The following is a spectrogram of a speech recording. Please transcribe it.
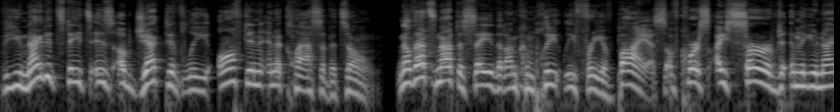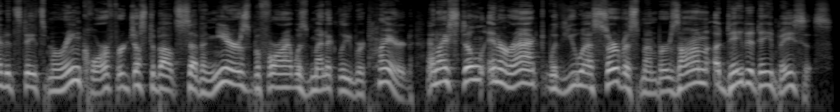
the United States is objectively often in a class of its own. Now, that's not to say that I'm completely free of bias. Of course, I served in the United States Marine Corps for just about seven years before I was medically retired, and I still interact with U.S. service members on a day to day basis.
